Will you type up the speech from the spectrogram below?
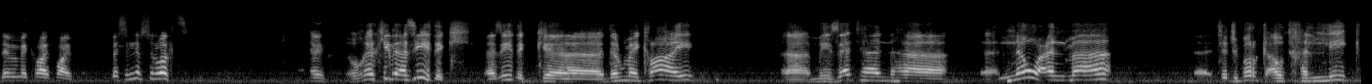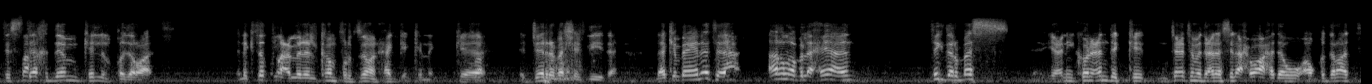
Devil May Cry 5 بس بنفس الوقت وغير كذا أزيدك. أزيدك Devil May Cry ميزتها إنها آه، نوعا ما آه، تجبرك أو تخليك تستخدم كل القدرات. إنك تطلع من ال comfort zone حقك إنك آه، صح. تجرب أشياء جديدة لكن Bayonetta أغلب الأحيان تقدر بس يعني يكون عندك تعتمد على سلاح واحد أو أو قدرات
